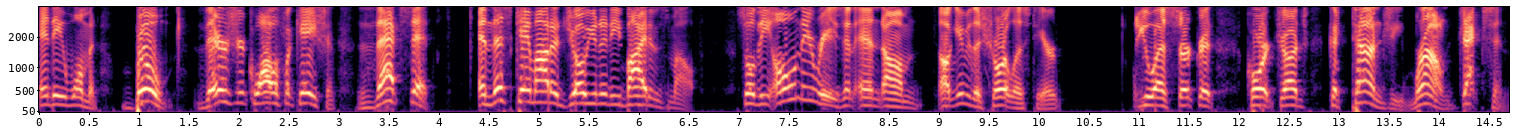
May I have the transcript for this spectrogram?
and a woman. Boom. There's your qualification. That's it. And this came out of Joe Unity Biden's mouth. So the only reason, and um, I'll give you the short list here U.S. Circuit Court Judge Ketanji Brown Jackson,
